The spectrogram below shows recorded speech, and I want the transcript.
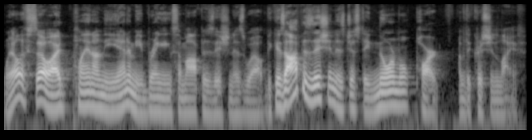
Well, if so, I'd plan on the enemy bringing some opposition as well, because opposition is just a normal part of the Christian life.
